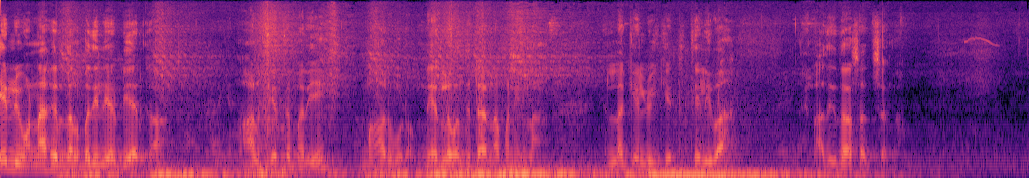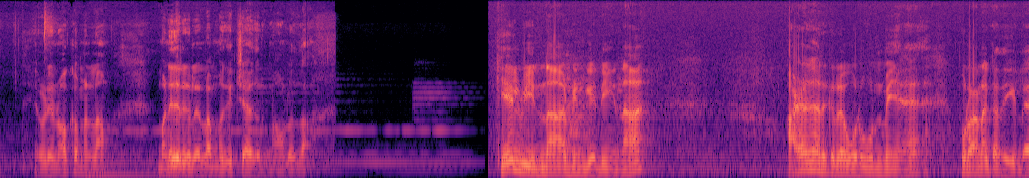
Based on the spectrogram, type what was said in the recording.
கேள்வி ஒன்றாக இருந்தாலும் பதில் எப்படியா இருக்கான் ஆளுக்கு ஏற்ற மாதிரி மாறுபடும். நேரில் வந்துட்டா என்ன பண்ணிடலாம்? எல்லா கேள்வியும் கேட்டு தெளிவாக அதுக்கு தான் சத் சங்கம் என்னுடைய நோக்கம் எல்லாம் மனிதர்கள் எல்லாம் மகிழ்ச்சியாக இருக்கணும் அவ்வளோதான் கேள்வி என்ன அப்படின்னு கேட்டிங்கன்னா அழகாக இருக்கிற ஒரு உண்மையை புராண கதையில்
